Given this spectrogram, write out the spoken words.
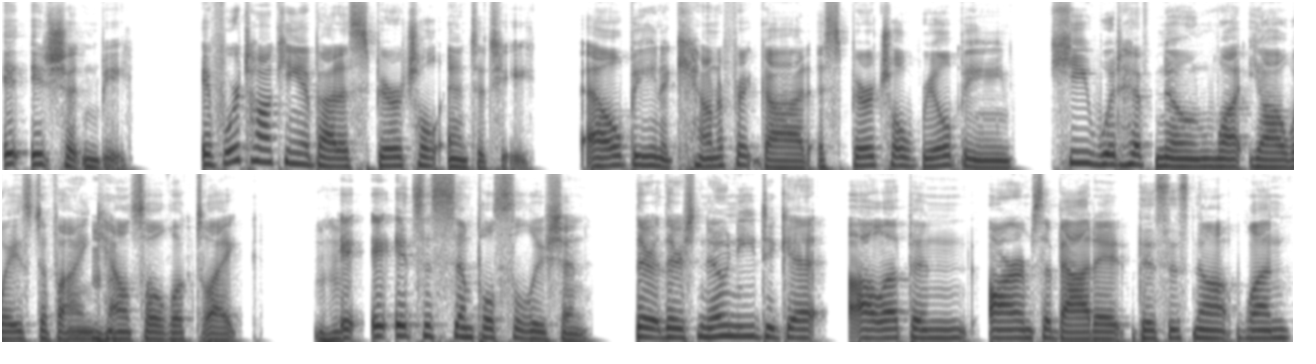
It, it shouldn't be. If we're talking about a spiritual entity, El being a counterfeit God, a spiritual real being, he would have known what Yahweh's divine Mhm. council looked like. Mhm. It, it, it's a simple solution. There, there's no need to get all up in arms about it. This is not one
